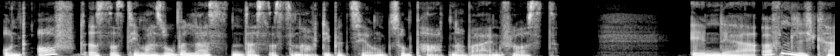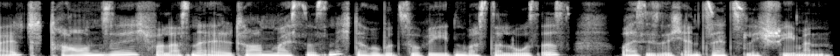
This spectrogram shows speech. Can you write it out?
Und oft ist das Thema so belastend, dass es dann auch die Beziehung zum Partner beeinflusst. In der Öffentlichkeit trauen sich verlassene Eltern meistens nicht darüber zu reden, was da los ist, weil sie sich entsetzlich schämen.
